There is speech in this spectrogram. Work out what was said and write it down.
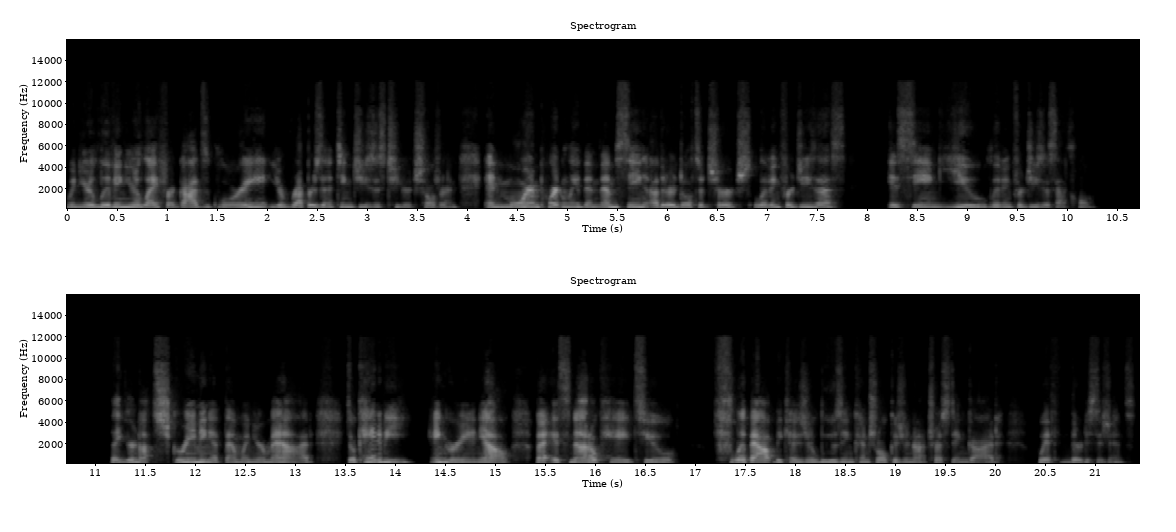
When you're living your life for God's glory, you're representing Jesus to your children. And more importantly than them seeing other adults at church living for Jesus is seeing you living for Jesus at home. That you're not screaming at them when you're mad. It's okay to be angry and yell, but it's not okay to flip out because you're losing control because you're not trusting God with their decisions.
